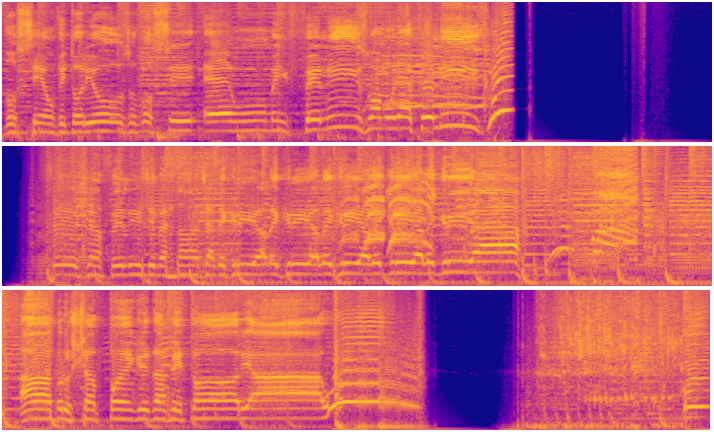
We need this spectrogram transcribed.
Você é um vitorioso. Você é um homem feliz, uma mulher feliz. Uh! Seja feliz de verdade, alegria, alegria, alegria, alegria, alegria. Abra o champanhe da vitória. Uh! O-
